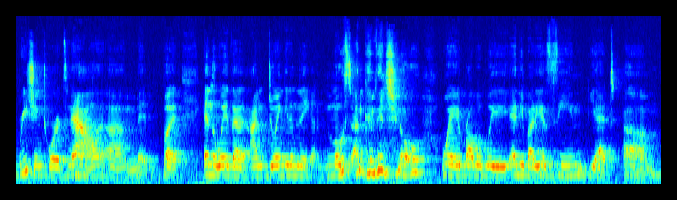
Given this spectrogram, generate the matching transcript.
reaching towards now um, but in the way that I'm doing it in the most unconventional way probably anybody has seen yet. Um,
